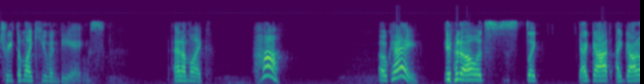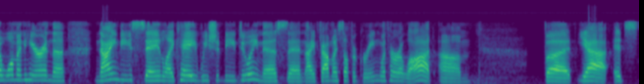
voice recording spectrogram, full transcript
treat them like human beings. And I'm like, huh, okay. You know, it's just like I got I got a woman here in the 90s saying like, "Hey, we should be doing this," and I found myself agreeing with her a lot. Um, but yeah, it's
